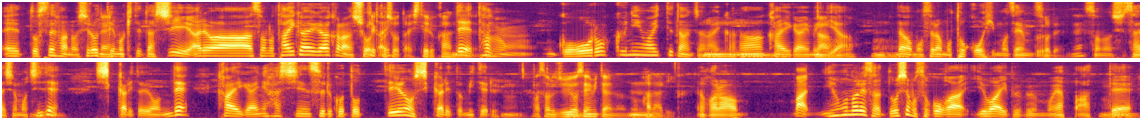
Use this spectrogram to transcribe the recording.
えっ、と、ステファノ・シロッティも来てたし、あれは、その大会側からの招待。結構招待してる感じで、ね多分、5、6人は行ってたんじゃないかうな、ん海外メディアうんだからもうそれはもう渡航費も全部そう、だよね。その主催者持ちで、しっかりと読んで、海外に発信することっていうのをしっかりと見てるう。ん。まあ、その重要性みたいなのもかなり。だから、まあ、日本のレースはどうしてもそこが弱い部分もやっぱあって、うん。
